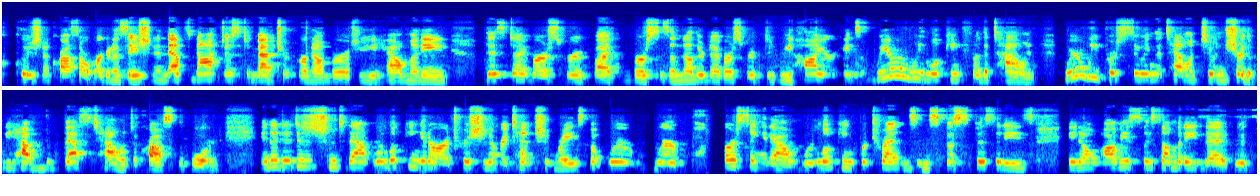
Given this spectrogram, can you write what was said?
inclusion across our organization, and that's not just a metric or number. Gee, how many this diverse group but versus another diverse group did we hire? It's where are we looking for the talent? Where are we pursuing the talent to ensure that we have the best talent across the board? In addition to that we're looking at our attrition and retention rates but we're we're parsing it out. We're looking for trends and specificities. You know obviously somebody that with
